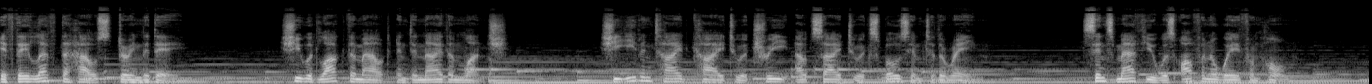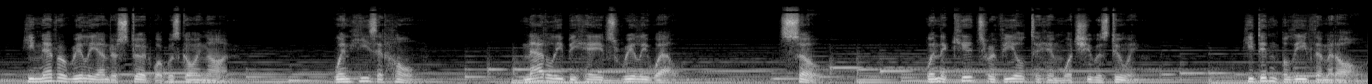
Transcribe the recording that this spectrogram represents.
If they left the house during the day. She would lock them out and deny them lunch. She even tied Kai to a tree outside to expose him to the rain. Since Matthew was often away from home. He never really understood what was going on. When he's at home. Natalie behaves really well. So. When the kids revealed to him what she was doing. He didn't believe them at all.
